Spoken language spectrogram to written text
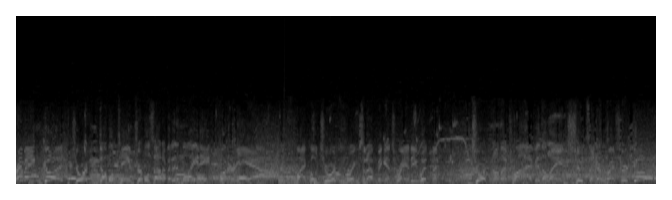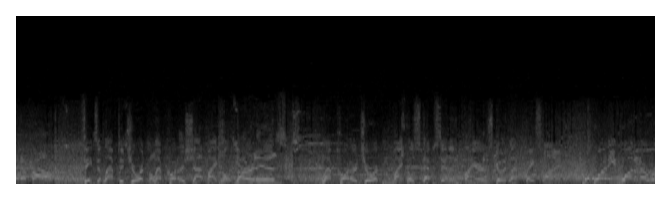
Rimming good. Jordan double team. Dribbles out of it in the lane. Eight footer. Yeah. Michael Jordan brings it up against Randy Wittman. Jordan on the drive in the lane. Shoots under pressure. Good and a foul. Feeds it left to Jordan. Left corner shot Michael. There it is. Left corner Jordan. Michael steps in and fires. Good left baseline. 21 in a row.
